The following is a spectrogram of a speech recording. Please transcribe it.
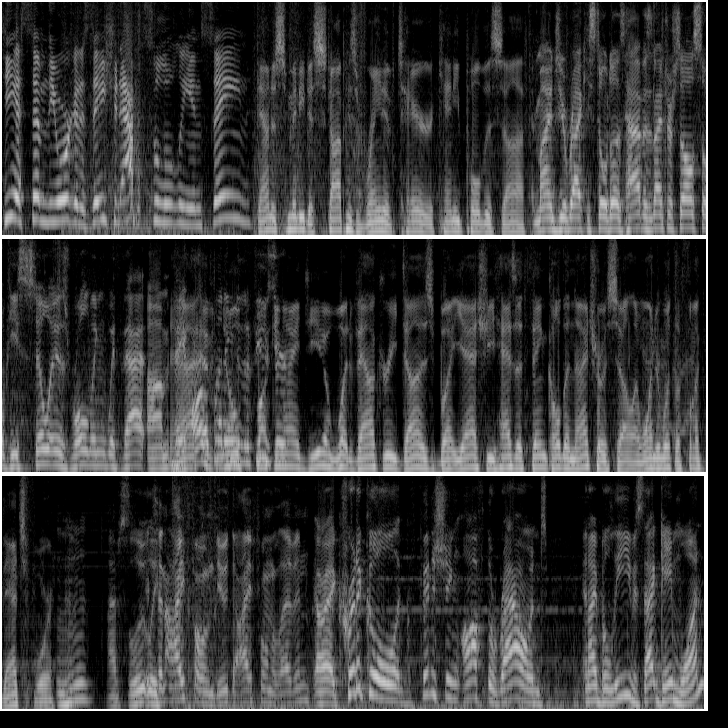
TSM, the organization, absolutely insane. Down to Smitty to stop his reign of terror. Can he pull this off? And mind you, Raki still does have his nitro cell, so he still is rolling with that. Um, they I are have planning no the fucking diffuser. idea what Valkyrie does, but yeah, she has a thing called a nitro cell. I wonder what the fuck that's for. Mm-hmm. Absolutely. It's an iPhone, dude. The iPhone 11. All right, critical finishing off the round, and I believe is that game one.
